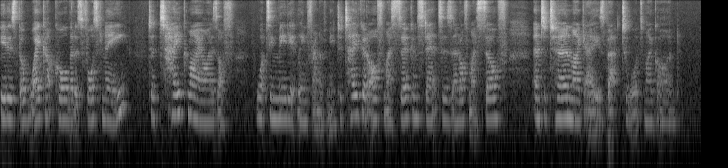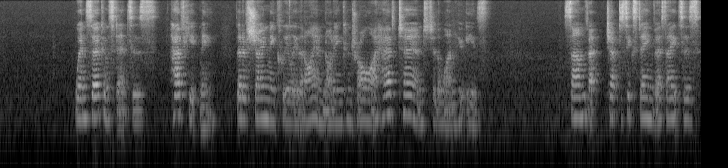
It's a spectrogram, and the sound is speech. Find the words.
It is the wake up call that has forced me to take my eyes off what's immediately in front of me, to take it off my circumstances and off myself, and to turn my gaze back towards my God. When circumstances have hit me, that have shown me clearly that I am not in control, I have turned to the one who is. Psalm chapter 16, verse 8 says,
